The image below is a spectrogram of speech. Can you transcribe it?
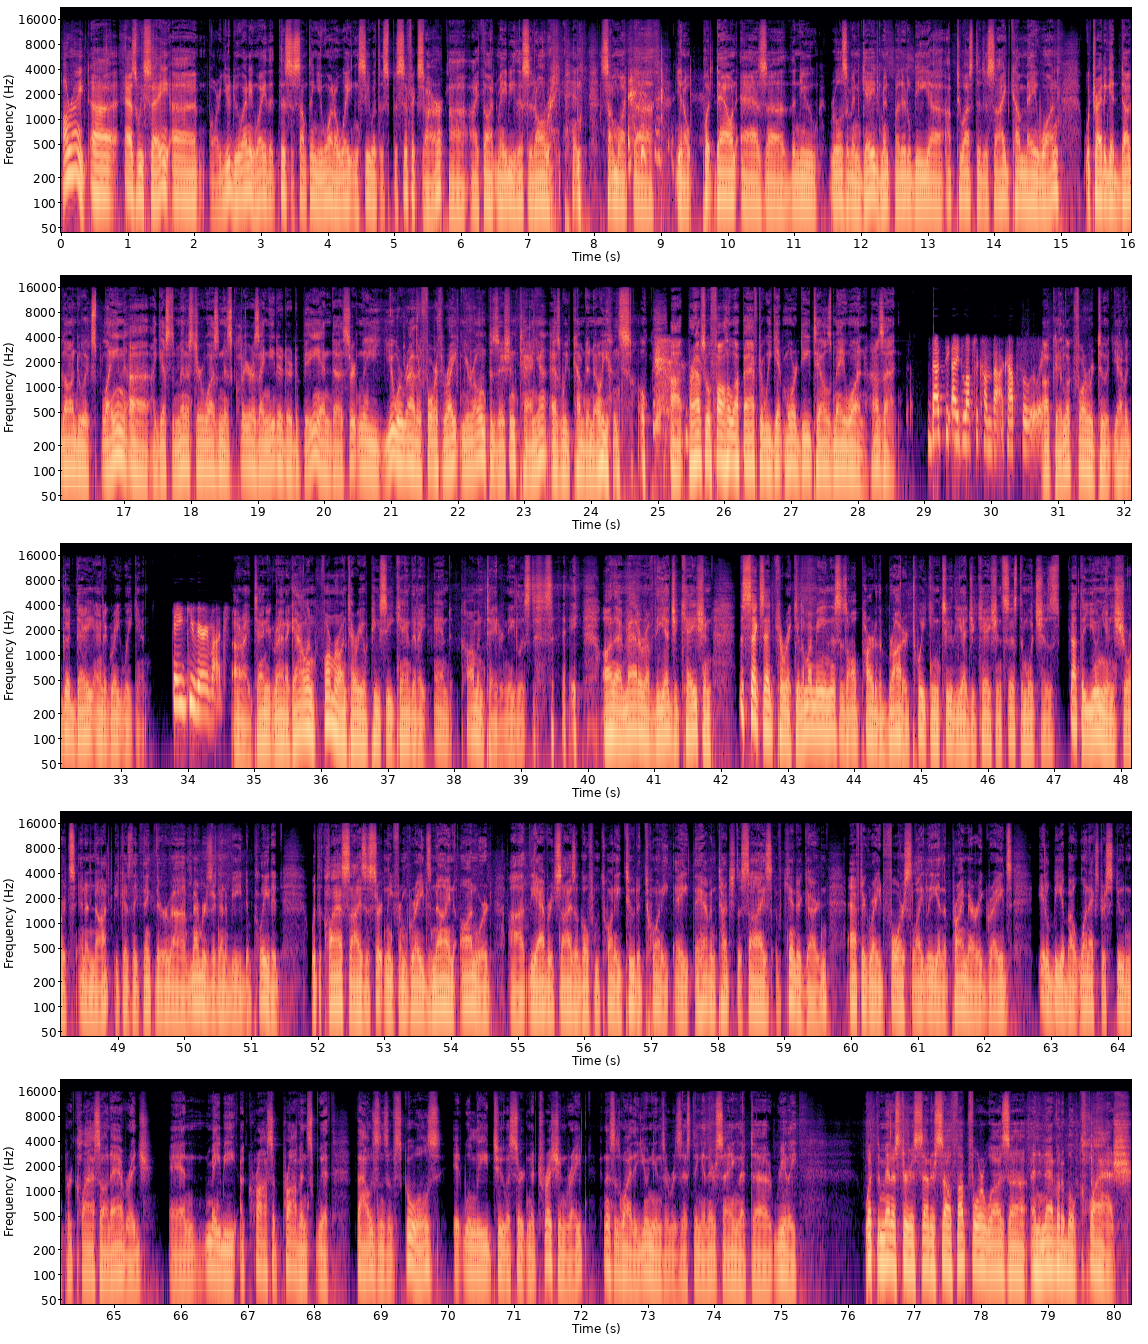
All right. Uh, as we say, uh, or you do anyway, that this is something you want to wait and see what the specifics are. Uh, I thought maybe this had already been somewhat, uh, you know, put down as uh, the new rules of engagement, but it'll be uh, up to us to decide come May 1. We'll try to get Doug on to explain. I guess the minister wasn't as clear as I needed her to be, and certainly you were rather forthright in your own position, Tanya, as we've come to know you. And so perhaps we'll follow up after we get more details May 1. How's that? That's the, I'd love to come back. Absolutely. Okay. Look forward to it. You have a good day and a great weekend. Thank you very much. All right. Tanya Granic Allen, former Ontario PC candidate and commentator, needless to say, on that matter of the education, the sex ed curriculum. I mean, this is all part of the broader tweaking to the education system, which has got the union shorts in a knot because they think their uh, members are going to be depleted with the class sizes, certainly from grades 9 onward, uh, the average size will go from 22 to 28. They haven't touched the size of kindergarten. After grade 4, slightly in the primary grades, it'll be about one extra student per class on average. And maybe across a province with thousands of schools, it will lead to a certain attrition rate. And this is why the unions are resisting, and they're saying that uh, really what the minister has set herself up for was uh, an inevitable clash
